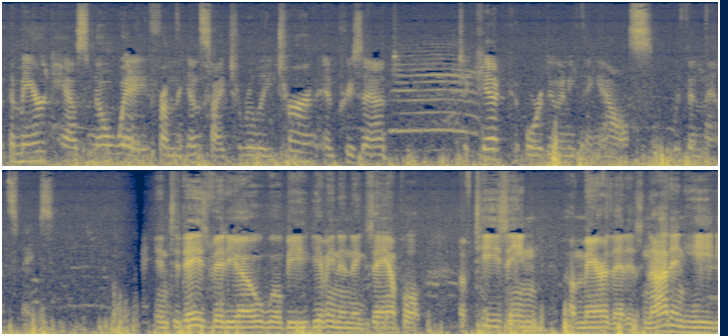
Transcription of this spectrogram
but the mare has no way from the inside to really turn and present to kick or do anything else within that space. In today's video, we'll be giving an example of teasing a mare that is not in heat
